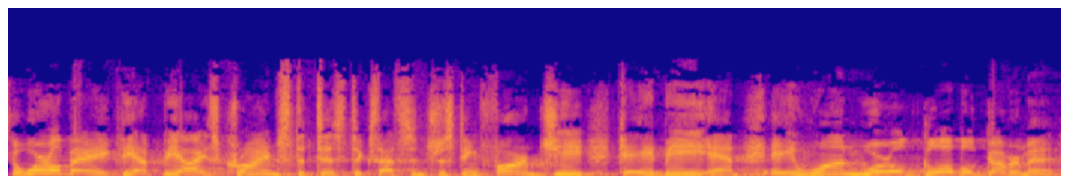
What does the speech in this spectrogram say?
the World Bank, the FBI's crime statistics, that's interesting, Farm GKB, and a one world global government.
